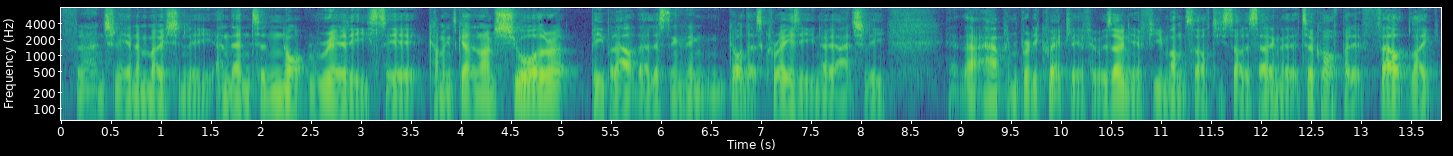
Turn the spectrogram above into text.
financially and emotionally, and then to not really see it coming together. And I'm sure there are people out there listening thinking, God, that's crazy. You know, actually, that happened pretty quickly. If it was only a few months after you started selling that it took off, but it felt like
